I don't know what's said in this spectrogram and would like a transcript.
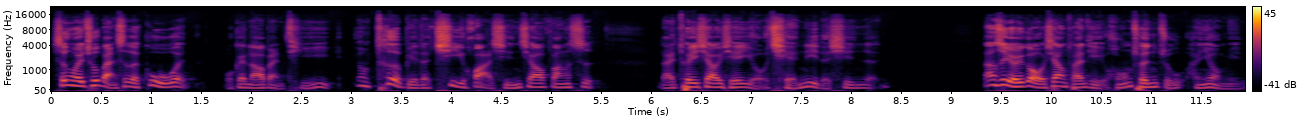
身为出版社的顾问，我跟老板提议用特别的企划行销方式来推销一些有潜力的新人。当时有一个偶像团体红唇族很有名，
